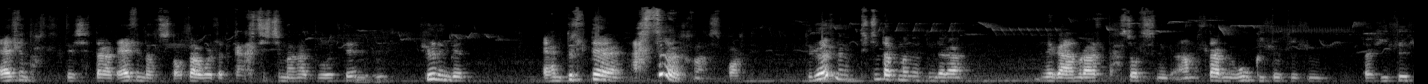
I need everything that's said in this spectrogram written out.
айлын тоглолтыг шатаагаад айлын тоглолтод улаан өгүүлээд гаргачих магадгүй тийм Тэгэхээр ингээд амьдралтай асар ойрхон спорт. Тэгэл нэг 45 минутын дараа нэг амраал асуулж нэг амлалтаар нэг үг хэлүүл хэлнэ. За хэлээл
